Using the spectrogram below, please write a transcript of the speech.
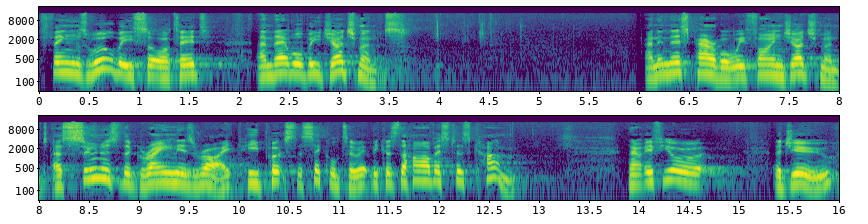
things will be sorted, and there will be judgment. And in this parable, we find judgment. As soon as the grain is ripe, he puts the sickle to it because the harvest has come. Now, if you're a Jew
